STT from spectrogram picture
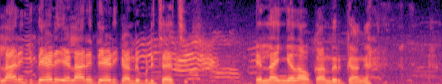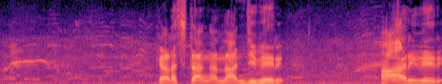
எல்லாரையும் தேடி எல்லாரையும் தேடி கண்டுபிடிச்சாச்சு. எல்லாம் இங்கே தான் உட்காந்துருக்காங்க கிடச்சிட்டாங்க அந்த அஞ்சு பேர். ஆறு பேர்.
